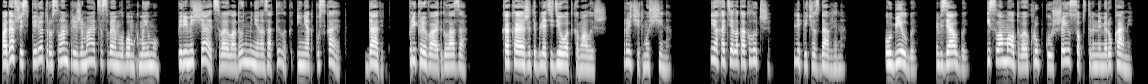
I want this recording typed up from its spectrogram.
Подавшись вперед, Руслан прижимается своим лбом к моему, перемещает свою ладонь мне на затылок и не отпускает, давит, прикрывает глаза. «Какая же ты, блядь, идиотка, малыш!» — рычит мужчина. «Я хотела как лучше», — лепечу сдавленно. «Убил бы, взял бы и сломал твою хрупкую шею собственными руками».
